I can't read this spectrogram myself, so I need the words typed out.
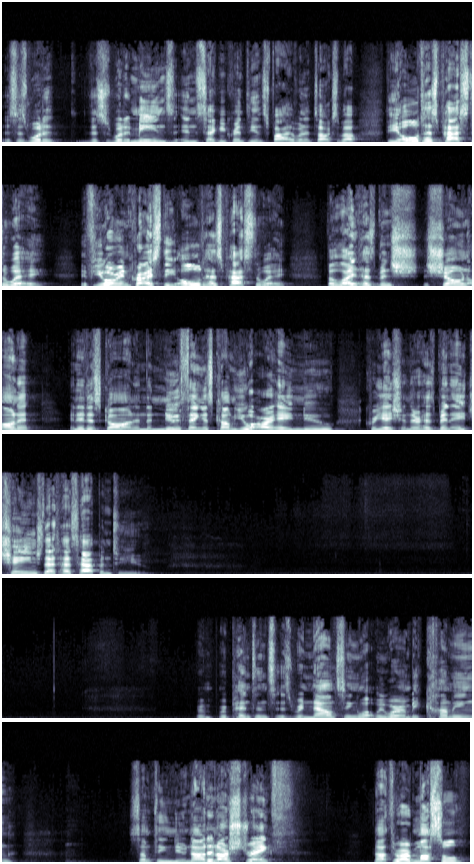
This is what it, this is what it means in 2 Corinthians 5 when it talks about the old has passed away. If you are in Christ, the old has passed away. The light has been sh- shown on it, and it is gone. And the new thing has come. You are a new creation. There has been a change that has happened to you. Repentance is renouncing what we were and becoming something new. Not in our strength, not through our muscle,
